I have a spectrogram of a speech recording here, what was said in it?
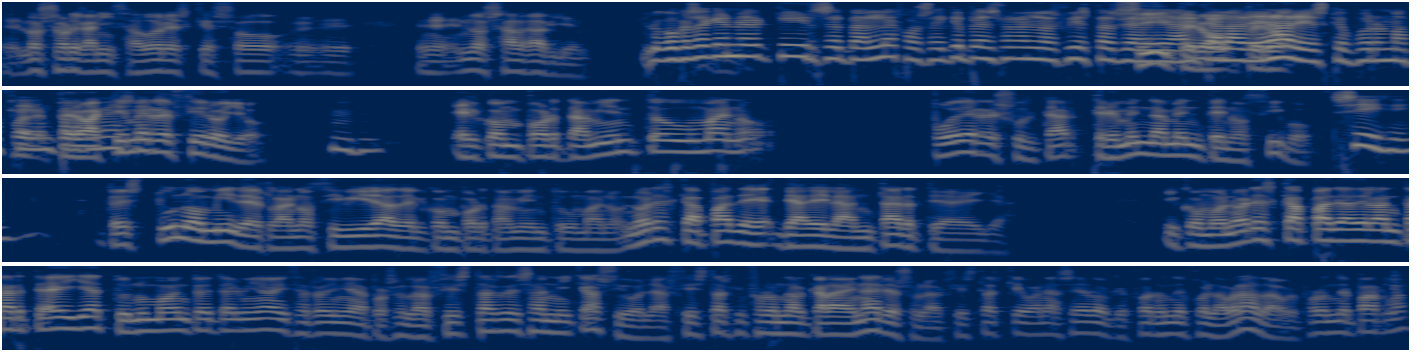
eh, los organizadores que eso eh, no salga bien. Lo que pasa es que no hay que irse tan lejos, hay que pensar en las fiestas de Alcalá de Henares que fueron hace un par Pero ¿a qué me refiero yo? El comportamiento humano puede resultar tremendamente nocivo. Sí, sí. Entonces tú no mides la nocividad del comportamiento humano, no eres capaz de adelantarte a ella. Y como no eres capaz de adelantarte a ella, tú en un momento determinado dices, oye, mira, pues en las fiestas de San Nicasio, o las fiestas que fueron de Alcalá de Henares, o las fiestas que van a ser, o que fueron de Fuenlabrada, o que fueron de Parla,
